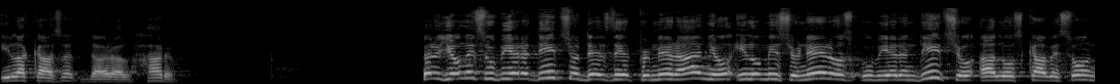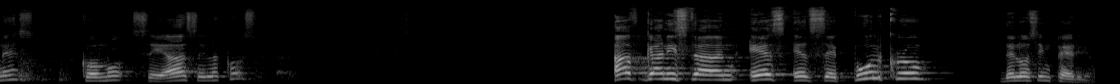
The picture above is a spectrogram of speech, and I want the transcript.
y la casa Dar al-Harab. Pero yo les hubiera dicho desde el primer año y los misioneros hubieran dicho a los cabezones cómo se hace la cosa. Afganistán es el sepulcro de los imperios.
